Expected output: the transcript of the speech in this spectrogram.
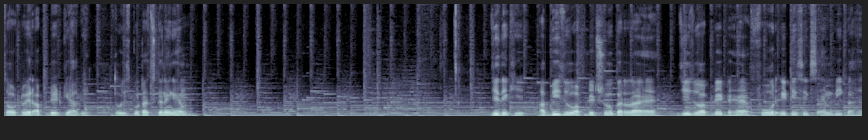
सॉफ्टवेयर अपडेट के आगे। तो इसको टच करेंगे हम। ये देखिए, अभी जो अपडेट शो कर रहा है, ये जो अपडेट है 486 एटी का है।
